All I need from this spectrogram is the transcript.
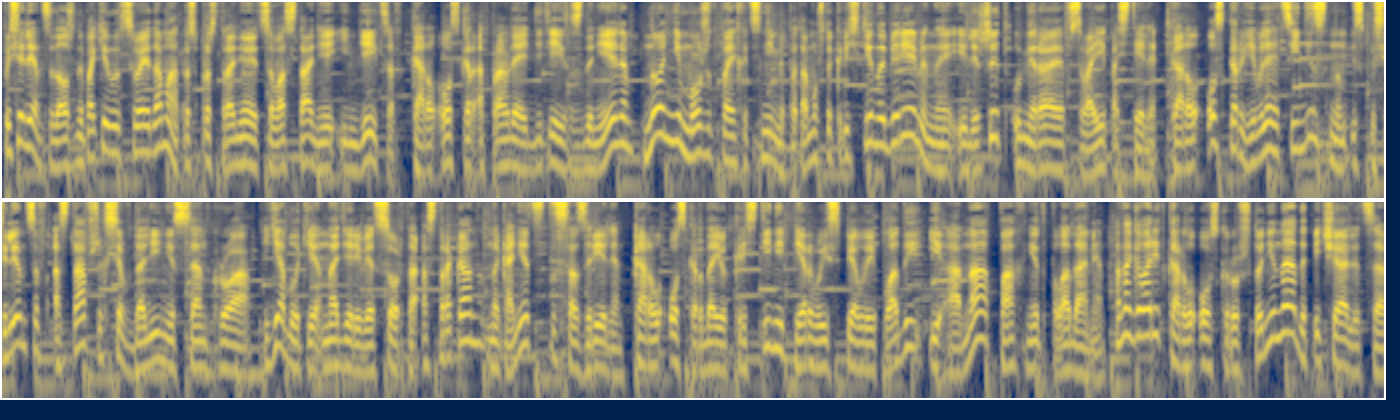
Поселенцы должны покинуть свои дома, распространяется восстание индейцев. Карл Оскар отправляет детей с Даниэлем, но не может поехать с ними, потому что Кристина беременная и лежит, умирая в своей постели. Карл Оскар является единственным из поселенцев, оставшихся в долине Сен-Круа. Яблоки на дереве сорта Астракан наконец-то созрели. Карл Оскар дает Кристине первые спелые плоды, и она пахнет плодами. Она говорит Карлу Оскару, что не надо печалиться.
